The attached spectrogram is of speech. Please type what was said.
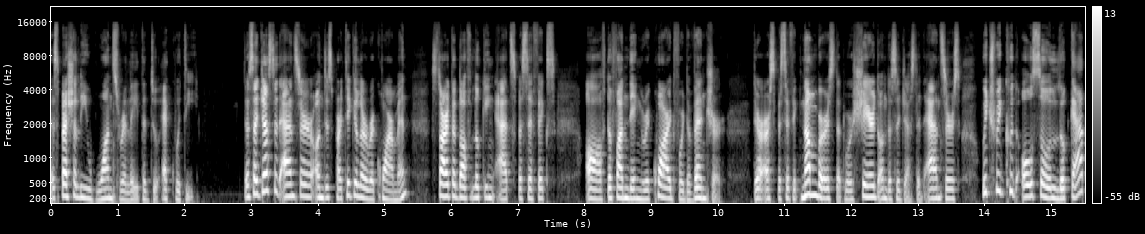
especially ones related to equity. The suggested answer on this particular requirement started off looking at specifics of the funding required for the venture. There are specific numbers that were shared on the suggested answers, which we could also look at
